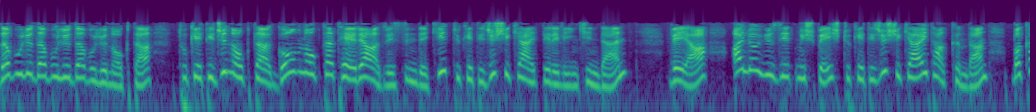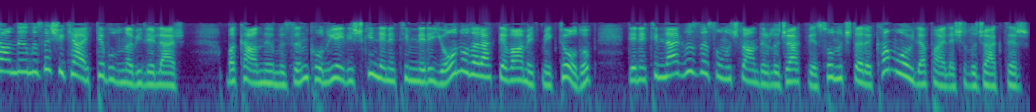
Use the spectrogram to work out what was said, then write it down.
www.tuketici.gov.tr adresindeki tüketici şikayetleri linkinden veya Alo 175 tüketici şikayet hakkından bakanlığımıza şikayette bulunabilirler. Bakanlığımızın konuya ilişkin denetimleri yoğun olarak devam etmekte olup denetimler hızla sonuçlandırılacak ve sonuçları kamuoyuyla paylaşılacaktır.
